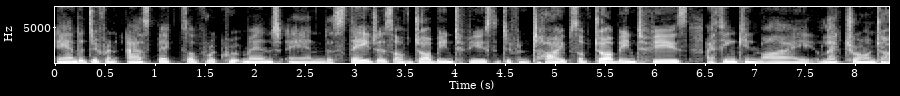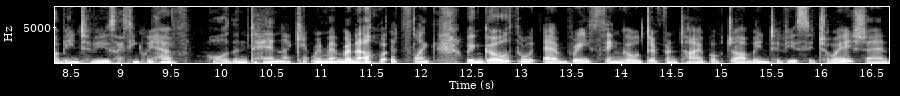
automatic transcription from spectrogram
and the different aspects of recruitment and the stages of job interviews, the different types of job interviews. I think in my lecture on job interviews, I think we have more than 10 i can't remember now but it's like we go through every single different type of job interview situation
